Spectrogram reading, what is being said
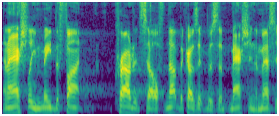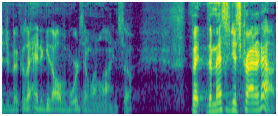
And I actually made the font crowd itself, not because it was matching the message, but because I had to get all the words in one line. So, but the message gets crowded out.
